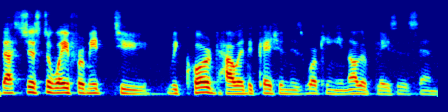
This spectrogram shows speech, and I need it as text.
that's just a way for me to record how education is working in other places and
